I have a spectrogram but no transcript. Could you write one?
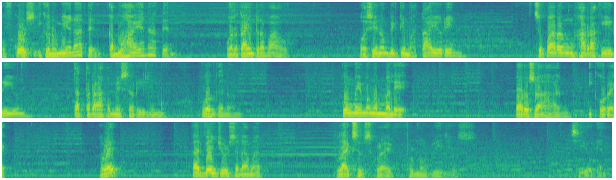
Of course, ekonomiya natin, kabuhayan natin. Wala tayong trabaho. O sinong biktima? Tayo rin. So parang harakiri yun. Tatara kami sa sarili mo. Huwag ganon. Kung may mga mali, parusahan, i-correct. Alright? Ka-adventure, salamat. Like, subscribe for more videos. See you again.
